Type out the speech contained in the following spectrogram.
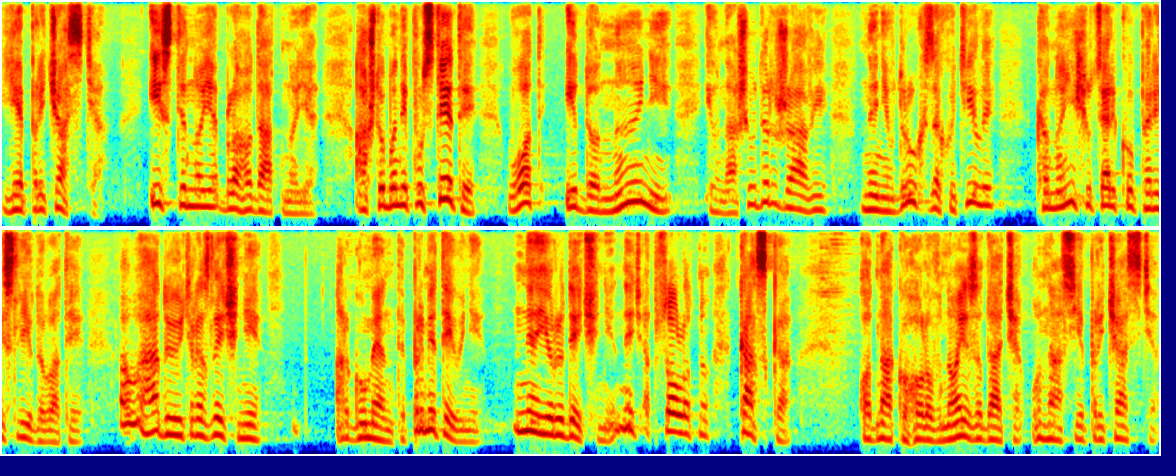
є причастя істинної, благодатної. А щоб не пустити, от і донині, і в нашій державі нині вдруг захотіли канонічну церкву переслідувати, а вигадують различні аргументи, примітивні, не юридичні, не абсолютно казка. Однак головною задача у нас є причастя,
